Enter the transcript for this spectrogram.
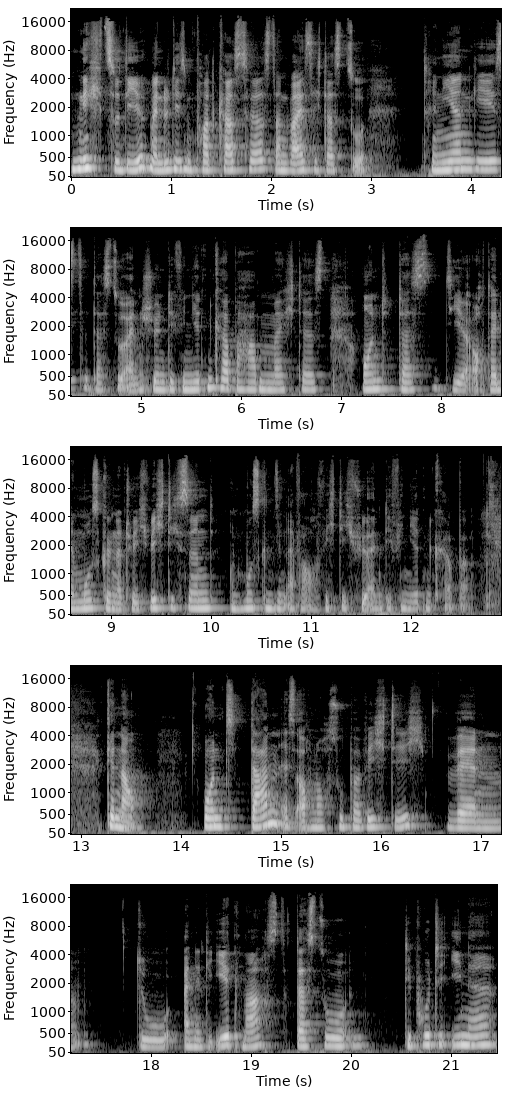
nicht zu dir. Wenn du diesen Podcast hörst, dann weiß ich, dass du trainieren gehst, dass du einen schön definierten Körper haben möchtest und dass dir auch deine Muskeln natürlich wichtig sind und Muskeln sind einfach auch wichtig für einen definierten Körper. Genau. Und dann ist auch noch super wichtig, wenn du eine Diät machst, dass du die Proteine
